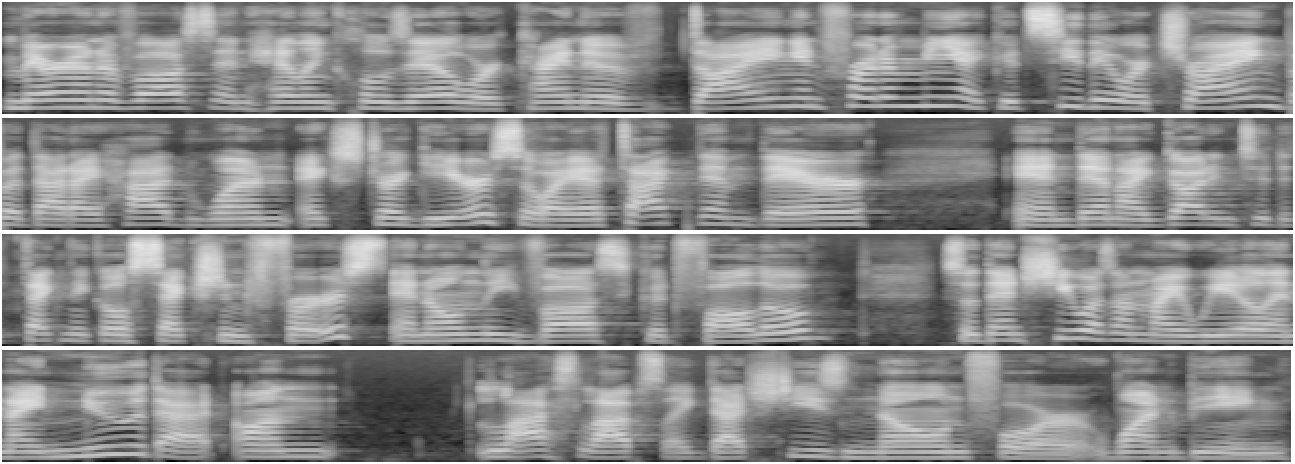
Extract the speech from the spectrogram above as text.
Marianne Vos, and Helen Clauzel were kind of dying in front of me. I could see they were trying, but that I had one extra gear, so I attacked them there. And then I got into the technical section first, and only Vos could follow. So then she was on my wheel, and I knew that on last laps like that, she's known for one being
